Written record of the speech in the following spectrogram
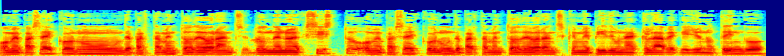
o me pasáis con un departamento de Orange donde no existo o me pasáis con un departamento de Orange que me pide una clave que yo no tengo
